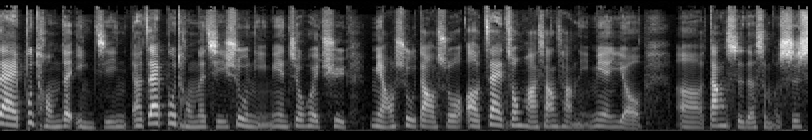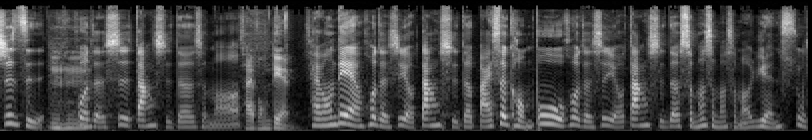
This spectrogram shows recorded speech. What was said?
在不同的影集，呃，在不同的集数里面，就会去描述到说，哦，在中华商场里面有呃当时的什么石狮子，嗯、或者是当时的什么裁缝店，裁缝店，或者是有当时的白色恐怖，或者是有当时的什么什么什么元素，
